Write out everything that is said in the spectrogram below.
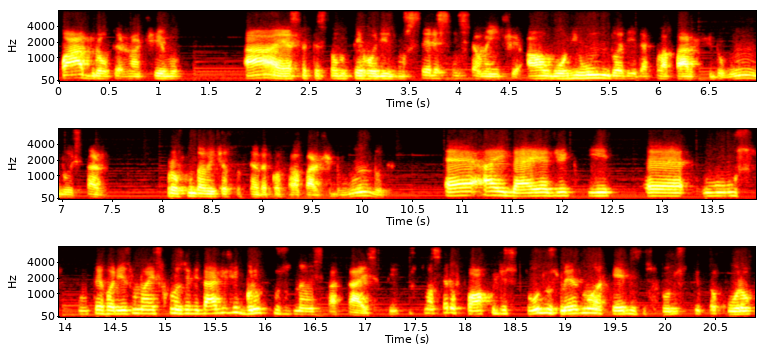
quadro alternativo a essa questão do terrorismo ser essencialmente algo oriundo ali daquela parte do mundo, estar profundamente associada com aquela parte do mundo, é a ideia de que é, os, o terrorismo não é exclusividade de grupos não estatais, que costuma ser o foco de estudos, mesmo aqueles estudos que procuram,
